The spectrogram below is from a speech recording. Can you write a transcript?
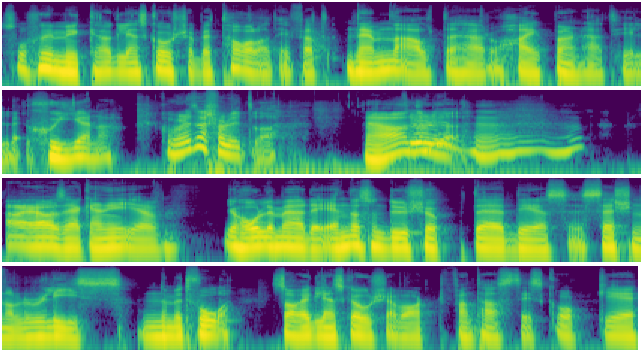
Så hur mycket har Glenn Scotia betalat dig för att nämna allt det här och hypa den här till skyarna? Kommer det ta slut va? Ja, Tror det, du ja, jag, alltså, jag, kan, jag, jag håller med dig. Ända som du köpte deras sessional release nummer två så har Glenn Scotia varit fantastisk och eh,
